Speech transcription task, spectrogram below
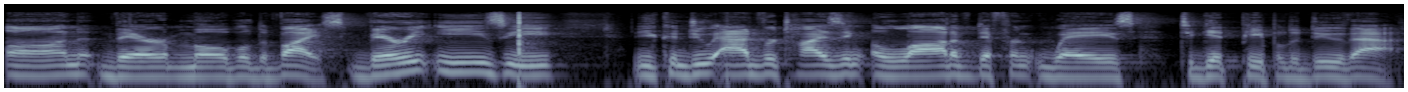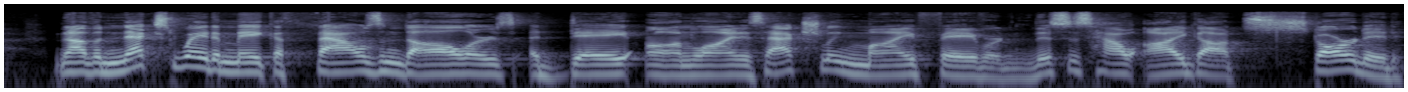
on their mobile device. Very easy. You can do advertising a lot of different ways to get people to do that. Now, the next way to make $1,000 a day online is actually my favorite. This is how I got started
